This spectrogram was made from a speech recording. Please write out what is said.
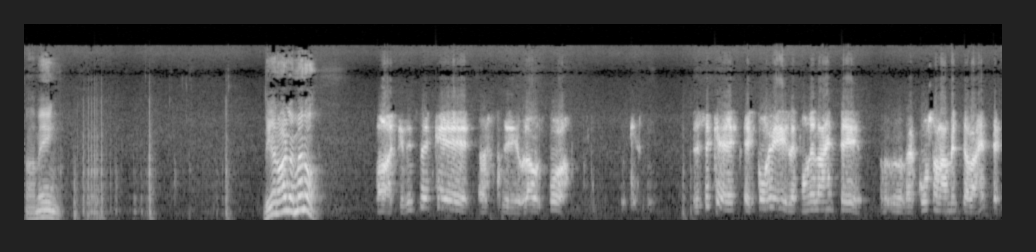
Amén. Díganos algo, hermano. Bueno, aquí dice que, este, bravo, esposa, dice que escoge y le pone la gente, la cosa en la mente a la gente,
